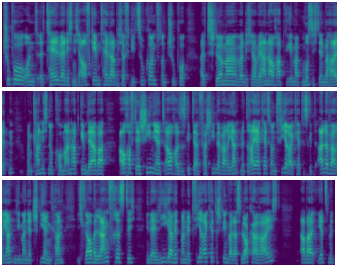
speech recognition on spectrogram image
Chupo und äh, Tell werde ich nicht aufgeben. Tell habe ich ja für die Zukunft und Chupo als Stürmer, weil ich ja Werner auch abgegeben habe, muss ich den behalten. dann kann ich nur Coman abgeben, der aber auch auf der Schiene jetzt auch, also es gibt ja verschiedene Varianten mit Dreierkette und Viererkette. Es gibt alle Varianten, die man jetzt spielen kann. Ich glaube, langfristig in der Liga wird man mit Viererkette spielen, weil das locker reicht. Aber jetzt mit,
